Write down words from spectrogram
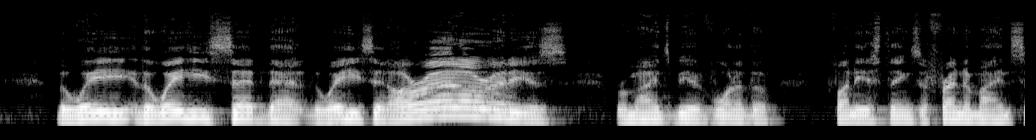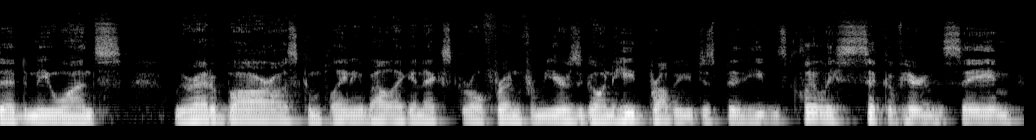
the way the way he said that, the way he said "all right already" is reminds me of one of the funniest things a friend of mine said to me once. We were at a bar. I was complaining about like an ex girlfriend from years ago, and he'd probably just been. He was clearly sick of hearing the same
